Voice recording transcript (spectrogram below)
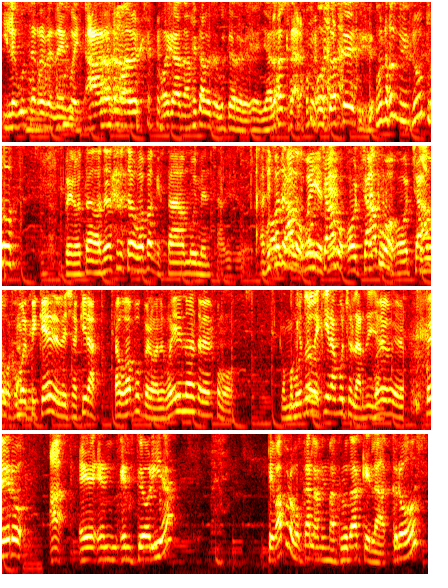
Y le gusta RBD, güey. ah, no mames. Oigan, a mí también me gusta RBD, ya lo aclaramos hace unos minutos. Pero está, o sea, es una chava guapa que está muy mensa, dices, güey. Así O pasa chavo, con los güeyes, o chavo, ¿eh? o chavo, es como, o chavo como, como el piqué de Shakira. Está guapo, pero el güey no va a tener como. Como que no muchos- le gira mucho la ardilla. Eh, Pero, ah, eh, en, en teoría, te va a provocar la misma cruda que la Cross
